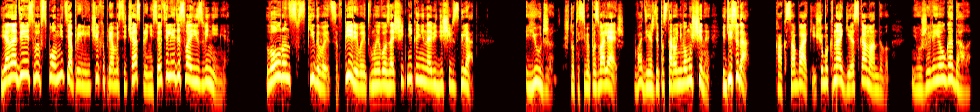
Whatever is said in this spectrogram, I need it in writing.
Я надеюсь, вы вспомните о приличиях и прямо сейчас принесете леди свои извинения. Лоуренс вскидывается, вперивает в моего защитника ненавидящий взгляд. «Юджин, что ты себе позволяешь? В одежде постороннего мужчины. Иди сюда!» Как собаки, еще бы к ноге скомандовал. Неужели я угадала?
